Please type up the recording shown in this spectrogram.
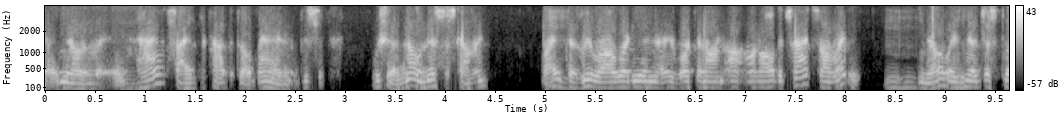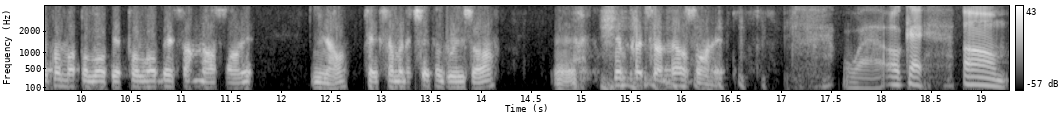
and you know, in hindsight, you probably go, man, we should we should have known this was coming, right? Because mm-hmm. we were already in there working on on all the tracks already. Mm-hmm. You know, and you know, just flip them up a little bit, put a little bit something else on it. You know, take some of the chicken grease off, and put something else on it. Wow. Okay. Um,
